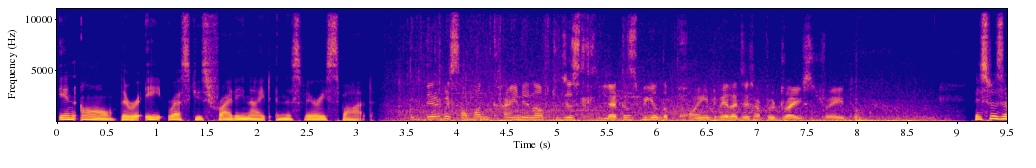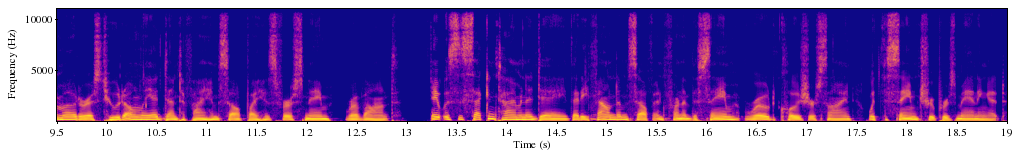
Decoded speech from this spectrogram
In all, there were eight rescues Friday night in this very spot. Would there be someone kind enough to just let us be on the point where I just have to drive straight? This was a motorist who would only identify himself by his first name, Ravant. It was the second time in a day that he found himself in front of the same road closure sign with the same troopers manning it.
